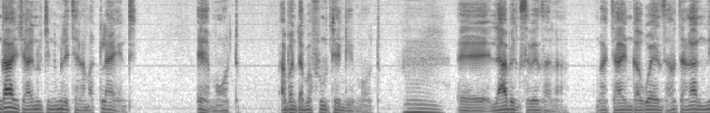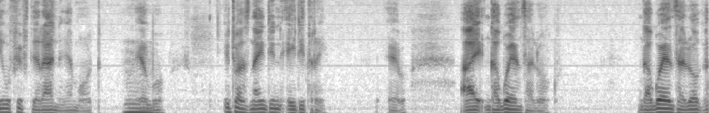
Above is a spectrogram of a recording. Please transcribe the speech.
nganjani ukuthi ngimlethele ama client emoto abantu abafuna ukuthenga imoto. Eh la bengisebenza nabo ngathi hayi ngakwenza kodwa nganginika u50 rand ngemoto. Yebo. It was 1983 yebo. Hayi ngakwenza lokho. Ngakwenza lokho.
